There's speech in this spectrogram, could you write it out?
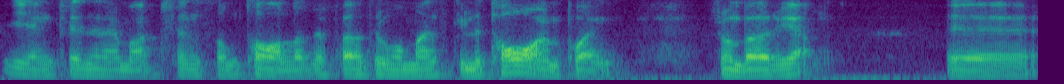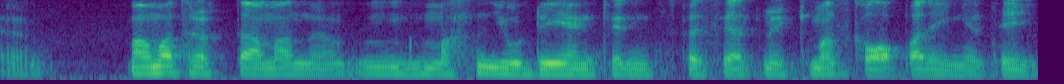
egentligen i den här matchen som talade för att Roma skulle ta en poäng från början. Eh, man var trötta, man, man gjorde egentligen inte speciellt mycket, man skapade ingenting.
